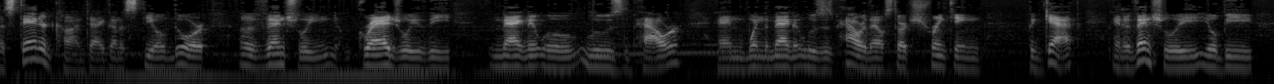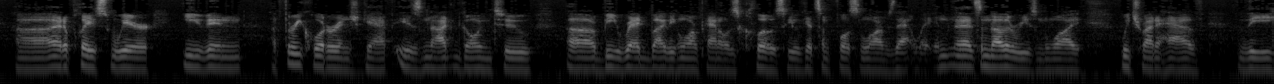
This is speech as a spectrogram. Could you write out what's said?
a standard contact on a steel door, eventually, you know, gradually, the magnet will lose the power. And when the magnet loses power, that'll start shrinking the gap. And eventually, you'll be uh, at a place where even a three quarter inch gap is not going to uh, be read by the alarm panel as closed. So you'll get some false alarms that way. And that's another reason why we try to have the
